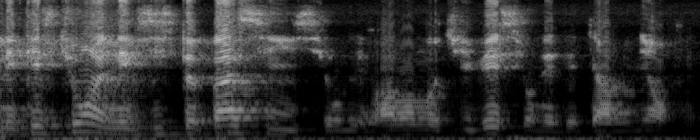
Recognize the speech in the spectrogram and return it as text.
les questions, elles n'existent pas si, si, on est vraiment motivé, si on est déterminé en fait.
